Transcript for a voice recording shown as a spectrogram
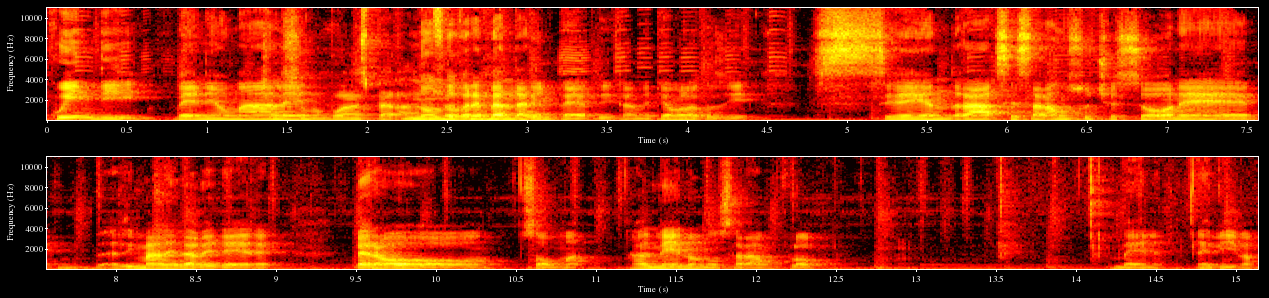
Quindi, bene o male, non dovrebbe andare in perdita, mettiamola così. Se, andrà, se sarà un successone rimane da vedere, però insomma, almeno non sarà un flop. Bene, evviva.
